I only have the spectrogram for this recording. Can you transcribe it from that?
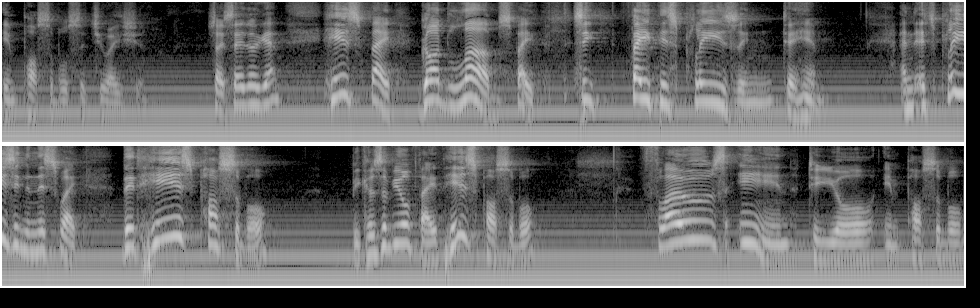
impossible situation. Shall I say that again? His faith. God loves faith. See, faith is pleasing to Him. And it's pleasing in this way that His possible, because of your faith, His possible flows in to your impossible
